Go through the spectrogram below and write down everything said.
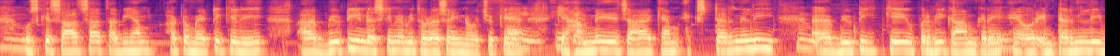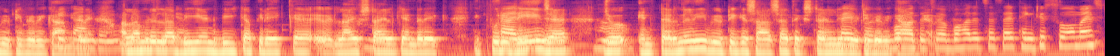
हम्म। उसके साथ साथ अभी हम ऑटोमेटिकली ब्यूटी इंडस्ट्री में भी थोड़ा सा इन हो चुके हैं कि हमने ये चाहा कि हम एक्सटर्नली ब्यूटी हम्म। के ऊपर भी काम करें हम्म। और इंटरनली ब्यूटी पे भी काम करें अलहमदिल्ला बी एंड बी का फिर एक लाइफ स्टाइल के अंदर एक एक पूरी रेंज है जो इंटरनली हाँ। ब्यूटी के साथ साथ एक्सटर्नली ब्यूटी पे भी बहुत अच्छा बहुत अच्छा sir thank you so much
